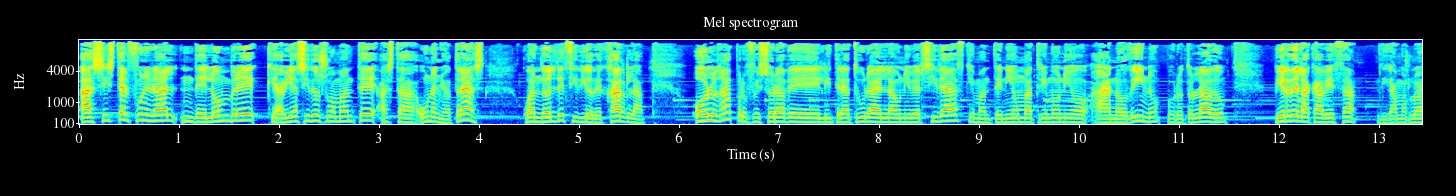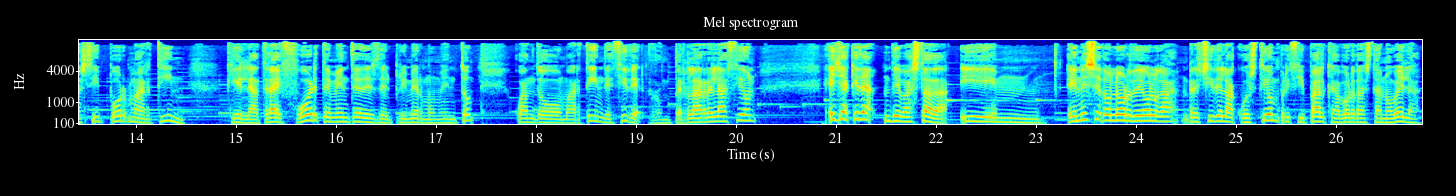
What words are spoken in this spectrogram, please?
asiste al funeral del hombre que había sido su amante hasta un año atrás, cuando él decidió dejarla. Olga, profesora de literatura en la universidad, que mantenía un matrimonio anodino, por otro lado, pierde la cabeza, digámoslo así, por Martín, que la atrae fuertemente desde el primer momento. Cuando Martín decide romper la relación, ella queda devastada y mm, en ese dolor de Olga reside la cuestión principal que aborda esta novela.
